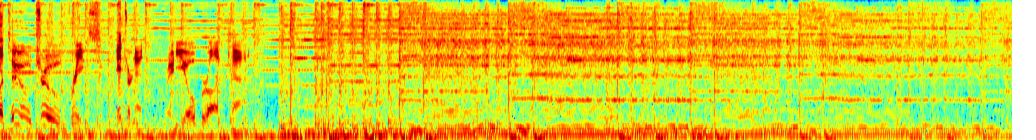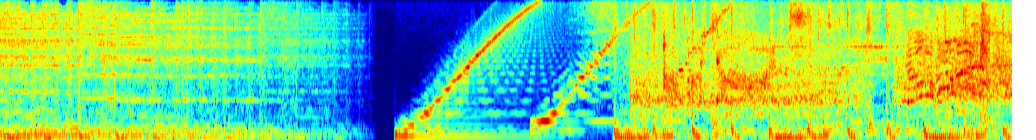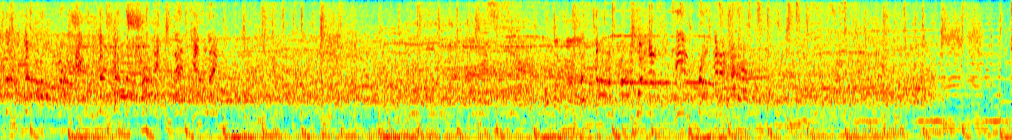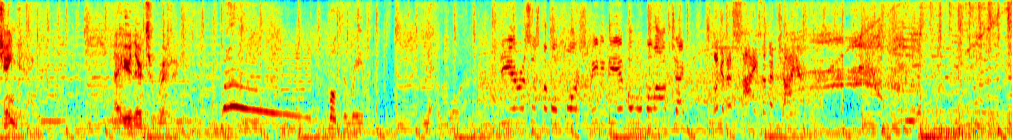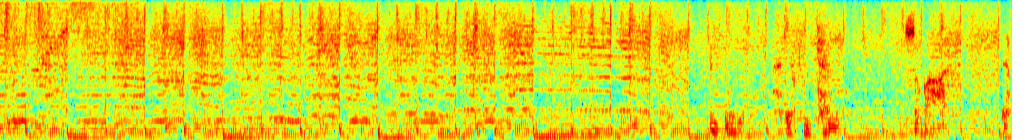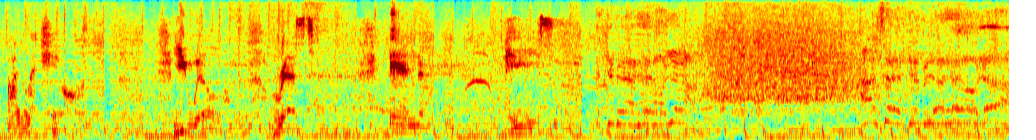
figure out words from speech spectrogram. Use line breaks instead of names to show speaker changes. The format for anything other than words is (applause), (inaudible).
the Two True Freaks Internet Radio Broadcast.
I hear they're terrific.
Quote the Raven, nevermore.
The irresistible force meeting the immovable object. Look at the size of the giant.
if you can survive if I let you.
You will rest in peace.
Give me a hell yeah! I said give me a hell yeah!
